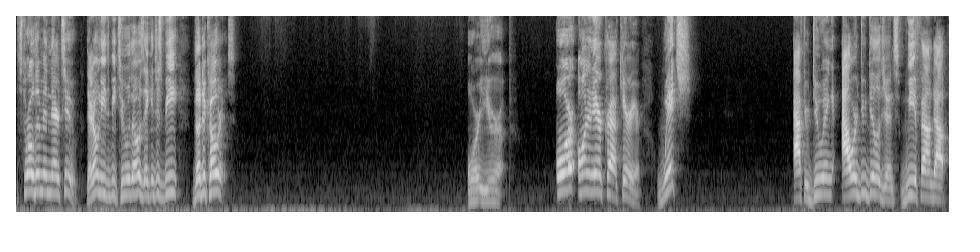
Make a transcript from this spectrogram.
Let's throw them in there too. There don't need to be two of those, they could just be the Dakotas. Or Europe. Or on an aircraft carrier, which after doing our due diligence, we have found out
